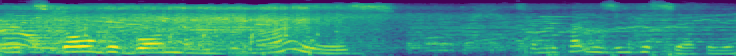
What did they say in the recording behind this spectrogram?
Let's go gewonnen. Nice. Wir gerade eine Siegesserie.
